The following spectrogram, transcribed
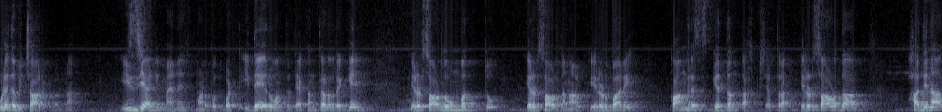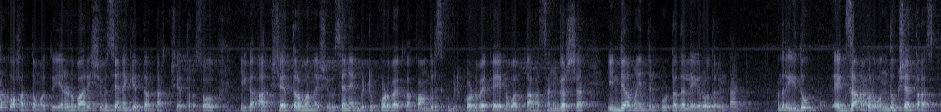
ಉಳಿದ ವಿಚಾರಗಳನ್ನು ಈಸಿಯಾಗಿ ಮ್ಯಾನೇಜ್ ಮಾಡ್ಬೋದು. ಬಟ್ ಇದೇ ಇರುವಂಥದ್ದು. ಯಾಕಂತ ಹೇಳಿದ್ರೆ ಅಗೇನ್ ಎರಡು ಸಾವಿರದ ಒಂಬತ್ತು, ಎರಡು ಸಾವಿರದ ನಾಲ್ಕು, ಎರಡು ಬಾರಿ ಕಾಂಗ್ರೆಸ್ ಗೆದ್ದಂತಹ ಕ್ಷೇತ್ರ, ಎರಡು ಸಾವಿರದ ಹದಿನಾಲ್ಕು, ಹತ್ತೊಂಬತ್ತು, ಎರಡು ಬಾರಿ ಶಿವಸೇನೆ ಗೆದ್ದಂತಹ ಕ್ಷೇತ್ರ. ಸೊ ಈಗ ಆ ಕ್ಷೇತ್ರವನ್ನು ಶಿವಸೇನೆಗೆ ಬಿಟ್ಟುಕೊಡ್ಬೇಕಾ, ಕಾಂಗ್ರೆಸ್ಗೆ ಬಿಟ್ಟುಕೊಡ್ಬೇಕಾ ಎನ್ನುವಂತಹ ಸಂಘರ್ಷ ಇಂಡಿಯಾ ಮೈತ್ರಿಕೂಟದಲ್ಲಿ ಇರೋದರಿಂದಾಗಿ. ಅಂದರೆ ಇದು ಎಕ್ಸಾಂಪಲ್ ಒಂದು ಕ್ಷೇತ್ರ ಅಷ್ಟೆ.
